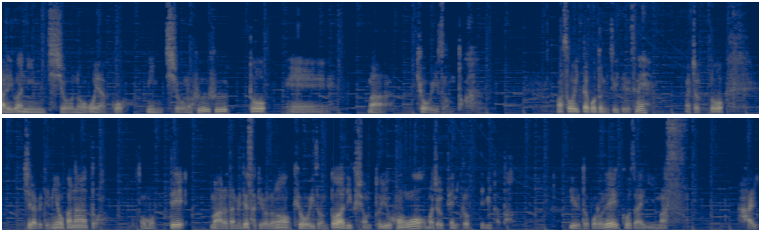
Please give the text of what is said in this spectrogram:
あるいは認知症の親子、認知症の夫婦と、えー、まあ共依存とか、まあそういったことについてですね、まあちょっと調べてみようかなと思って、まあ、改めて先ほどの共依存とアディクションという本を、まあ、ちょっと手に取ってみたというところでございます。はい。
